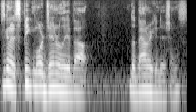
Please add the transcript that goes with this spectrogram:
just going to speak more generally about the boundary conditions.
